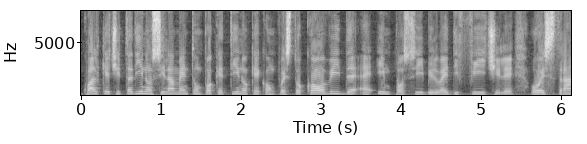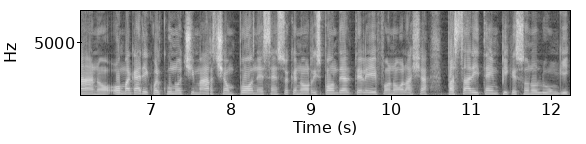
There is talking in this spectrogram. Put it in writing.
Qualche cittadino si lamenta un pochettino che con questo Covid è impossibile, o è difficile, o è strano, o magari qualcuno ci marcia marcia un po', nel senso che non risponde al telefono lascia passare i tempi che sono lunghi.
